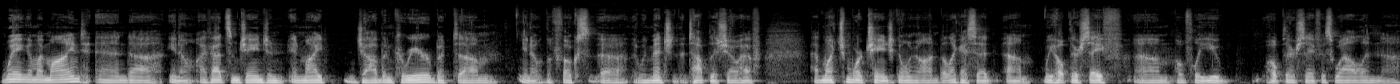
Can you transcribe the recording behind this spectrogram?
weighing on my mind. And, uh, you know, I've had some change in, in my job and career, but, um, you know, the folks uh, that we mentioned at the top of the show have, have much more change going on. But like I said, um, we hope they're safe. Um, hopefully you hope they're safe as well. And, uh,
